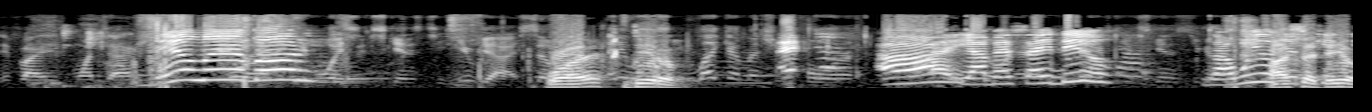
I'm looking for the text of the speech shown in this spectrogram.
if I want to actually. Deal, buddy. some skins to you guys. So, what? Anyway, deal. Like I mentioned eh, before. Ah, y'all best say deal. I will I just kick y'all.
